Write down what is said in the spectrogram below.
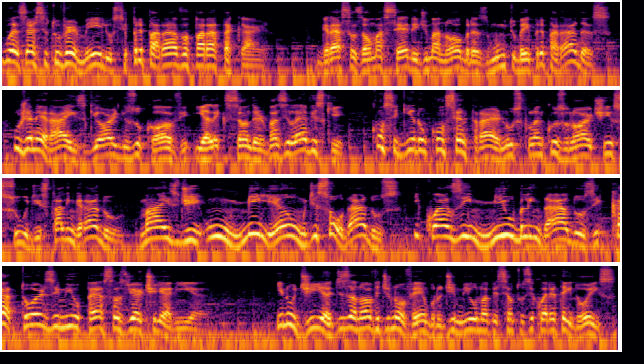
o Exército Vermelho se preparava para atacar. Graças a uma série de manobras muito bem preparadas, os generais Georg Zukov e Alexander Vasilevsky conseguiram concentrar nos flancos norte e sul de Stalingrado mais de um milhão de soldados e quase mil blindados e 14 mil peças de artilharia. E no dia 19 de novembro de 1942,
